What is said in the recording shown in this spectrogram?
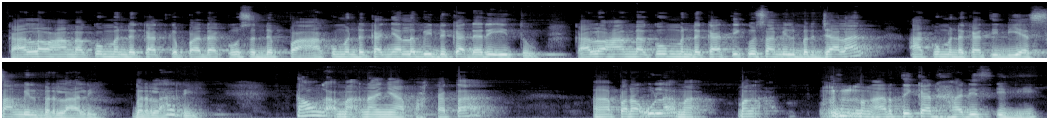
Kalau hambaku mendekat kepadaku sedepa, aku mendekatnya lebih dekat dari itu. Kalau hambaku mendekatiku sambil berjalan, aku mendekati dia sambil berlari. Berlari. Tahu nggak maknanya apa? Kata uh, para ulama meng mengartikan hadis ini,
